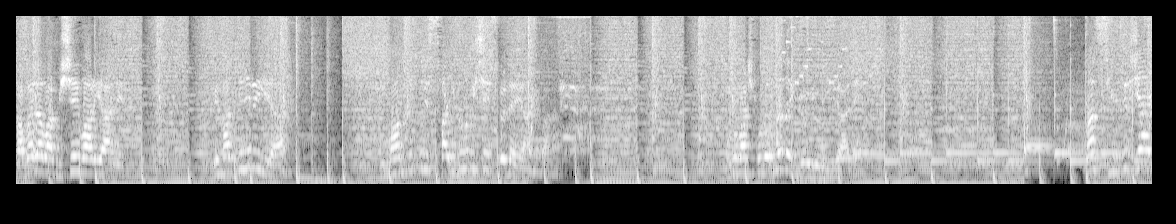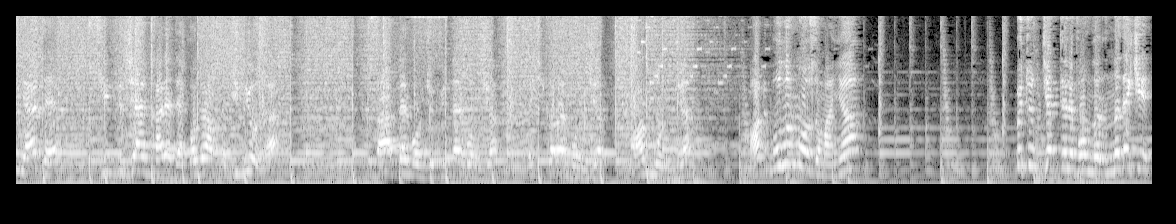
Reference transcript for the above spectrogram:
Tabela var, bir şey var yani. Bir haddini bil ya. Mantıklı bir saygılı bir şey söyle yani bana. Bunu başkalarına da görüyoruz yani. Lan sildireceğin yerde, sildireceğin karede, fotoğrafta, videoda saatler boyunca, günler boyunca, dakikalar boyunca, an boyunca abi bulur mu o zaman ya? Bütün cep telefonlarında de ki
